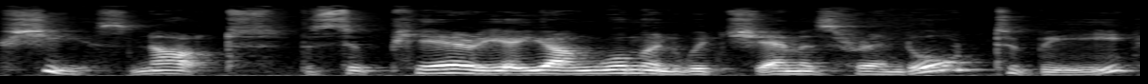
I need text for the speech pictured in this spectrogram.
She is not the superior young woman which Emma's friend ought to be,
